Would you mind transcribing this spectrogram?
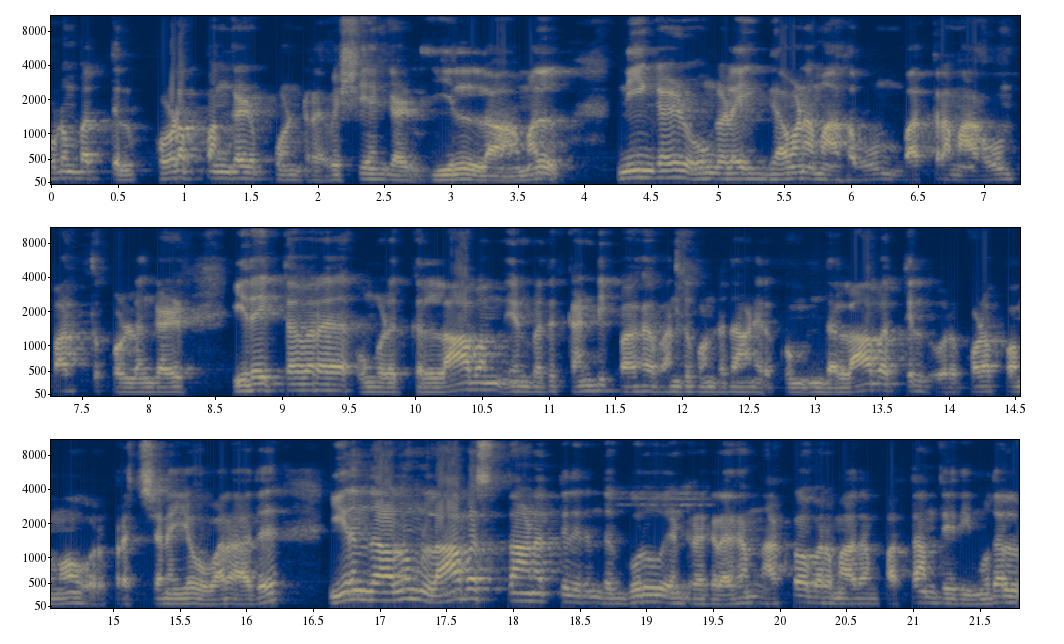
குடும்பத்தில் குழப்பங்கள் போன்ற விஷயங்கள் இல்லாமல் நீங்கள் உங்களை கவனமாகவும் பத்திரமாகவும் பார்த்து கொள்ளுங்கள். இதை தவிர உங்களுக்கு லாபம் என்பது கண்டிப்பாக வந்து கொண்டுதான் இருக்கும். இந்த லாபத்தில் ஒரு குழப்பமோ ஒரு பிரச்சனையோ வராது. இருந்தாலும் லாபஸ்தானத்தில் இருந்த குரு என்ற கிரகம் அக்டோபர் மாதம் பத்தாம் தேதி முதல்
